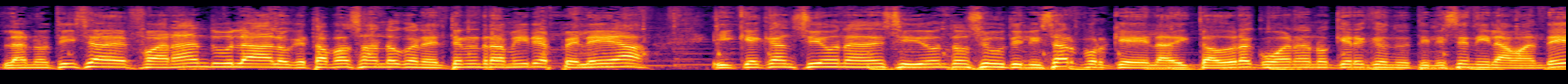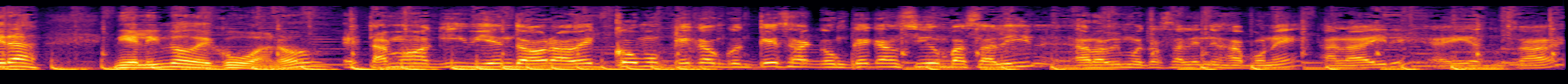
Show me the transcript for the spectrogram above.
La noticia de farándula, lo que está pasando con el Tren Ramírez pelea y qué canción ha decidido entonces utilizar, porque la dictadura cubana no quiere que no utilice ni la bandera ni el himno de Cuba, ¿no? Estamos aquí viendo ahora a ver cómo, qué, con, qué, con qué canción va a salir. Ahora mismo está saliendo en japonés al aire, ahí ya tú sabes.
